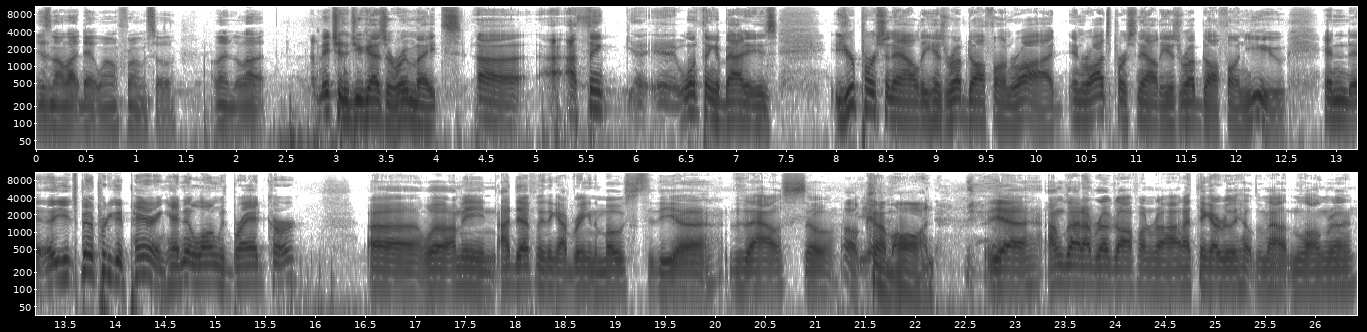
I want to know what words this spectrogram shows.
It's not like that where I'm from, so. I learned a lot. I mentioned that you guys are roommates. Uh, I think uh, one thing about it is your personality has rubbed off on Rod, and Rod's personality has rubbed off on you. And uh, it's been a pretty good pairing, hasn't it, along with Brad Kerr? Uh, well, I mean, I definitely think I bring the most to the uh, to the house. So. Oh, yeah. come on. yeah, I'm glad I rubbed off on Rod. I think I really helped him out in the long run.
